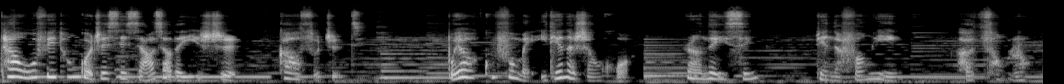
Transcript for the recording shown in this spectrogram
他无非通过这些小小的仪式，告诉自己，不要辜负每一天的生活，让内心变得丰盈和从容。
